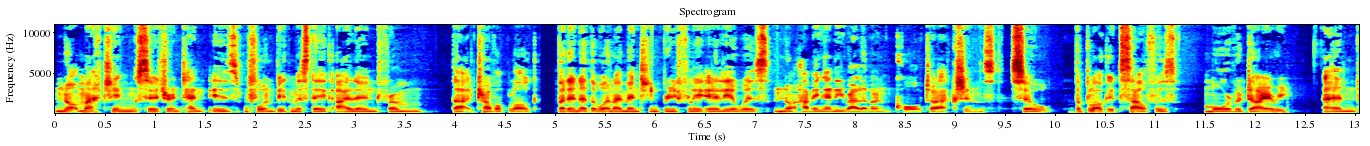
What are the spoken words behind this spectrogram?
not matching searcher intent is one big mistake I learned from that travel blog. But another one I mentioned briefly earlier was not having any relevant call to actions. So, the blog itself was more of a diary, and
